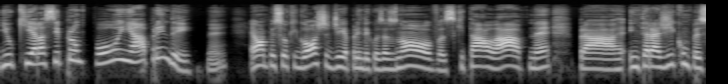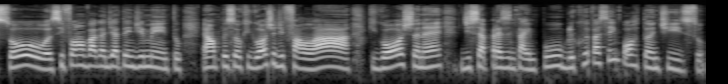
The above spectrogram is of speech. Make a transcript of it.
e o que ela se propõe a aprender, né? É uma pessoa que gosta de aprender coisas novas, que tá lá, né, para interagir com pessoas, pessoa. Se for uma vaga de atendimento, é uma pessoa que gosta de falar, que gosta, né, de se apresentar em público. Vai ser importante isso.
